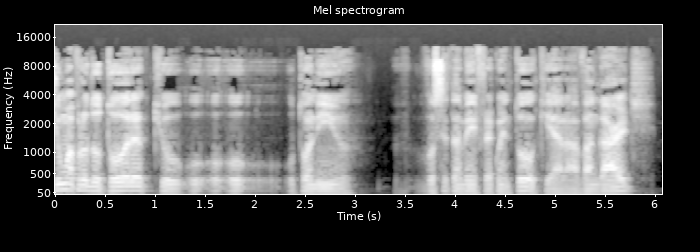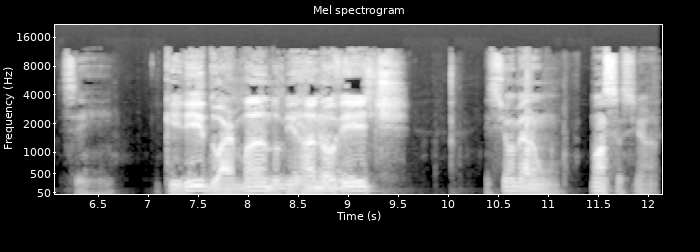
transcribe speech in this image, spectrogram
Tinha uma produtora que o, o, o, o Toninho, você também frequentou, que era a Vanguard. Sim. O querido Armando Mihanovic. Esse homem era um. Nossa Senhora.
